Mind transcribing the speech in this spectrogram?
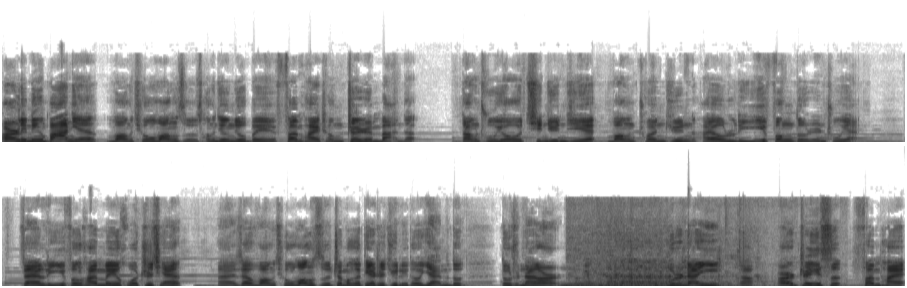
2008年，《网球王子》曾经就被翻拍成真人版的，当初由秦俊杰、王传君还有李易峰等人出演。在李易峰还没火之前，哎，在《网球王子》这么个电视剧里头演的都都是男二，你知道吗？不是男一啊。而这一次翻拍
